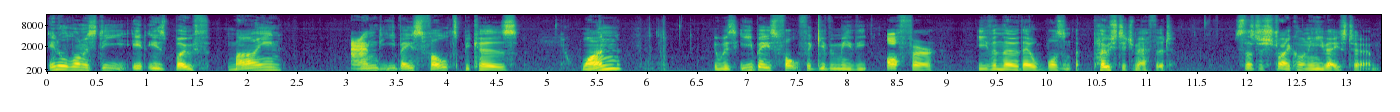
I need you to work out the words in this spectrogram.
in all honesty, it is both mine and eBay's fault because, one, it was eBay's fault for giving me the offer even though there wasn't a postage method. So that's a strike on eBay's term.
